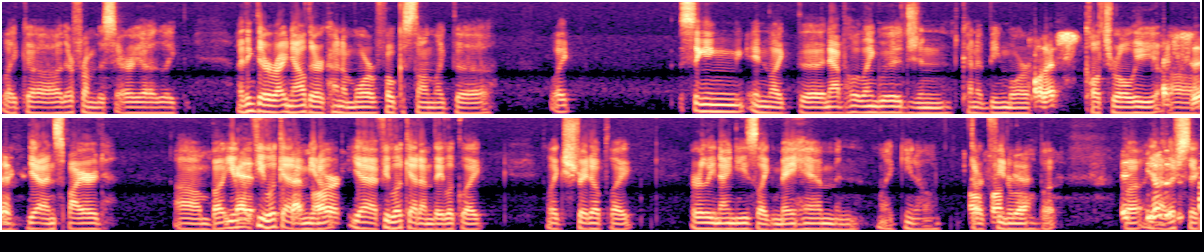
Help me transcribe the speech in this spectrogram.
like uh, they're from this area. Like I think they're right now they're kind of more focused on like the like singing in like the Navajo language and kind of being more Oh, that's culturally That's um, yeah inspired. Um, but you know if you look at them, you know yeah if you look at them, they look like like straight up like early '90s like mayhem and like you know Oh, dark fuck funeral. yeah. But It- but know, yeah, they're th- sick.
